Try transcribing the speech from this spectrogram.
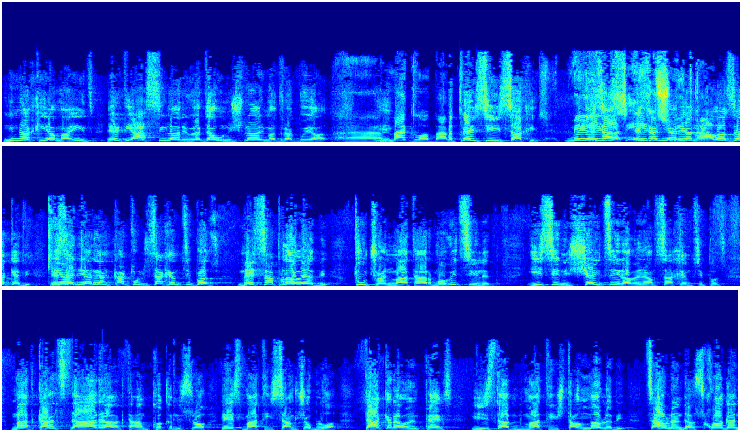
უნახია მაინც ერთი 100 ლარი ვერ დაუნიშნა იმად რა ქვია? მადლობა. პენსიის სახით. ესენი არიან ავაზაკები ესენი არიან ქართული სახელმწიფოს მესაფლავეები. თუ ჩვენ მათ არ მოვიცილებთ ისინი შეიწირავენ ამ სახელმწიფოს. მათ განცდა არ აქვს ამ ქვეყნის, რომ ეს მათი სამშობლოა. დაკრავენ ფეხს ის და მათი შთამომავლები წავლენ და სხვაგან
